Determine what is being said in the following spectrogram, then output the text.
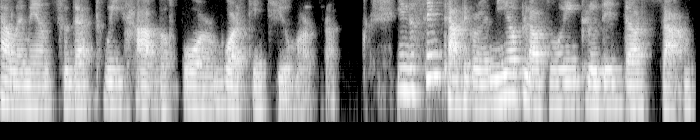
elements that we have for Warthin tumor. In the same category, neoplasm, we included the SUMP.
